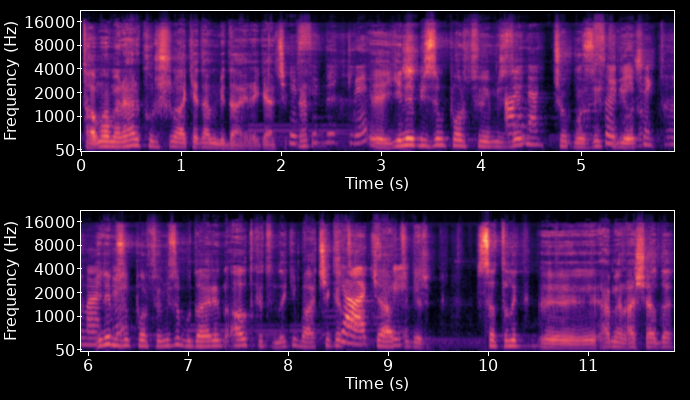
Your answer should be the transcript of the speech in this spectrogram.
tamamen her kuruşunu hak eden bir daire gerçekten. Kesinlikle. Ee, yine bizim portföyümüzde Aynen. çok özür diliyorum. Yine de. bizim portföyümüzde bu dairenin alt katındaki bahçe katı İki artı 2 artı bir. 1 satılık e, hemen aşağıda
